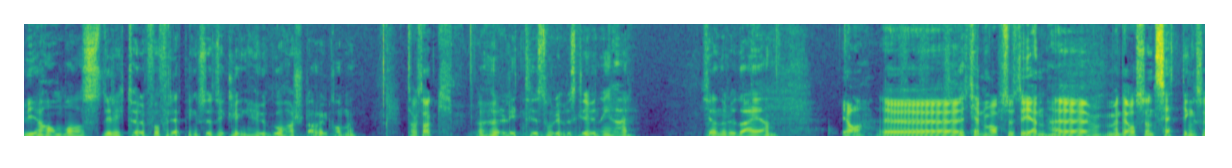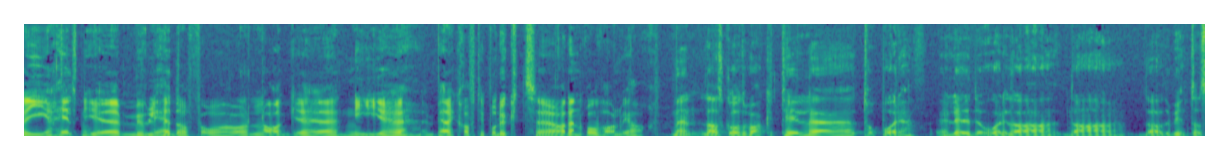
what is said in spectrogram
Vi har med oss direktør for forretningsutvikling, Hugo Harstad. Velkommen. Takk, takk. Jeg hører litt historiebeskrivning her. Kjenner du deg igjen? Ja, jeg kjenner meg absolutt igjen. Øh, men det er også en setting som gir helt nye muligheter for å lage nye bærekraftige produkt øh, av den råvaren vi har. Men la oss gå tilbake til toppåret. Eller det året da, da, da det begynte å,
